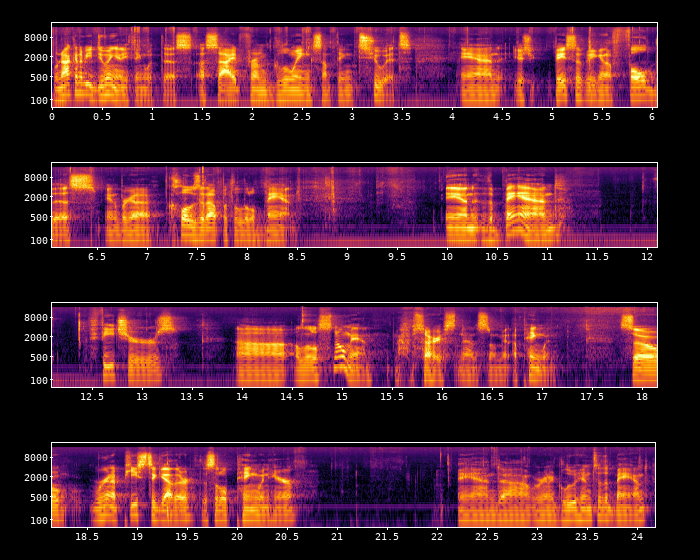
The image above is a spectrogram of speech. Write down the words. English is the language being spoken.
We're not gonna be doing anything with this aside from gluing something to it. And you're basically gonna fold this and we're gonna close it up with a little band. And the band features uh, a little snowman. I'm sorry, it's not a snowman, a penguin. So we're gonna piece together this little penguin here and uh, we're going to glue him to the band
